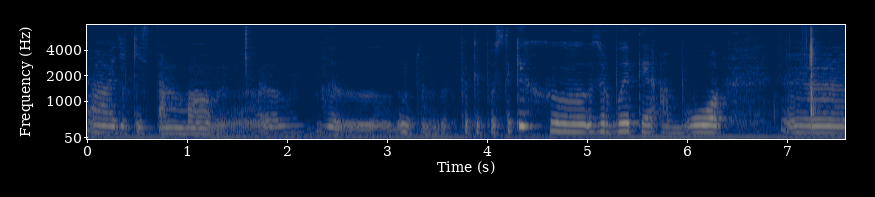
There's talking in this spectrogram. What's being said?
е, якісь там е, ну, по типу з таких зробити, або е,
